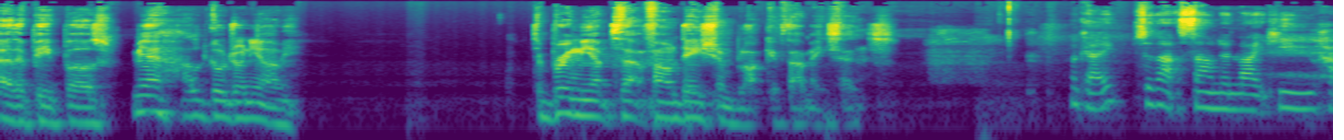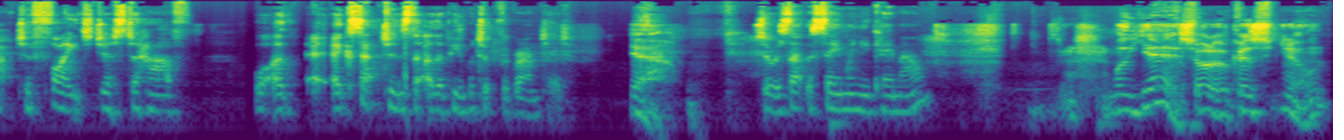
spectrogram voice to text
other people's. Yeah, I'll go join the army to bring me up to that foundation block, if that makes sense. Okay, so that's sounding like you had to fight just to have what acceptance that other people took for granted. Yeah. So was that the same when you came out? Well, yeah, sort of, because, you know,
